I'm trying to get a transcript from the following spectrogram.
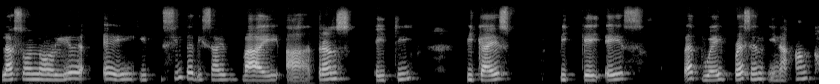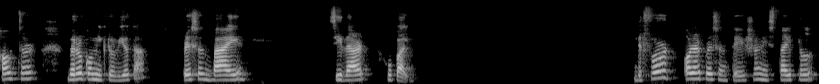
Lasonolide A, it's synthesized by a trans-AT PKS, PKS pathway present in an uncultured microbiota present by Siddharth Hupal. The fourth oral presentation is titled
